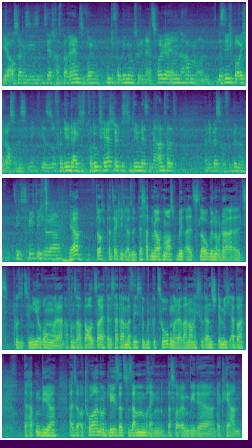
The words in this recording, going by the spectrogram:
die auch sagen, sie sind sehr transparent, sie wollen gute Verbindungen zu den ErzeugerInnen haben und das sehe ich bei euch halt auch so ein bisschen irgendwie. Also so von dem, der eigentlich das Produkt herstellt, bis zu dem, der es in der Hand hat, eine bessere Verbindung. Sehe ich das richtig oder? Ja, doch, tatsächlich. Also das hatten wir auch mal ausprobiert als Slogan oder als Positionierung oder auf unserer Bautseite. Das hat damals nicht so gut gezogen oder war noch nicht so ganz stimmig, aber da hatten wir also Autoren und Leser zusammenbringen. Das war irgendwie der, der Kern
